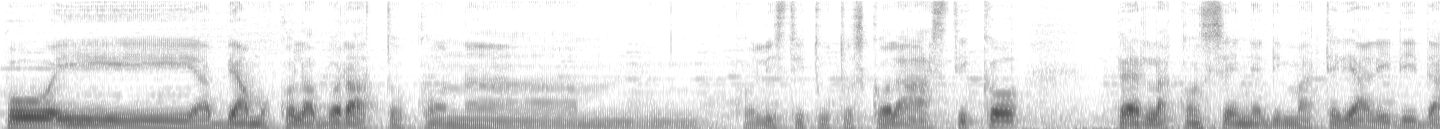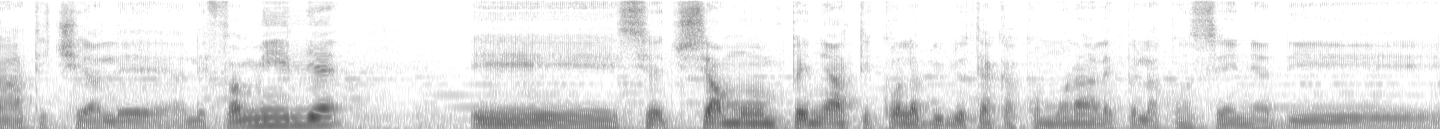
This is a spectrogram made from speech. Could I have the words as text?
poi abbiamo collaborato con, um, con, l'istituto scolastico per la consegna di materiali didattici alle, alle famiglie e ci siamo impegnati con la biblioteca comunale per la consegna di,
